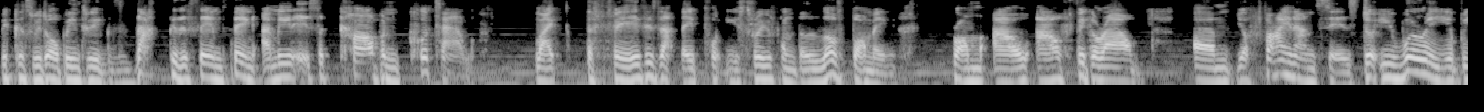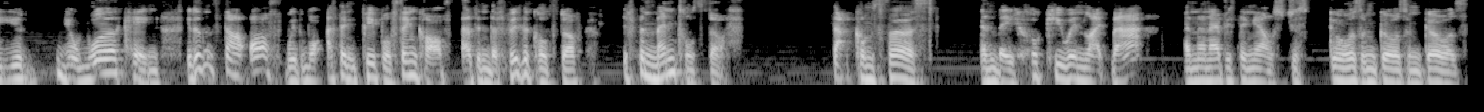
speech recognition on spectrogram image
because we'd all been through exactly the same thing. I mean, it's a carbon cutout, like the phases that they put you through from the love bombing, from I'll, I'll figure out um, your finances. Don't you worry, you'll be, you you're working. It doesn't start off with what I think people think of as in the physical stuff. It's the mental stuff that comes first. And they hook you in like that. And then everything else just goes and goes and goes.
